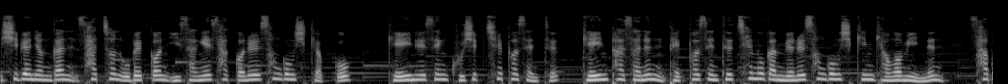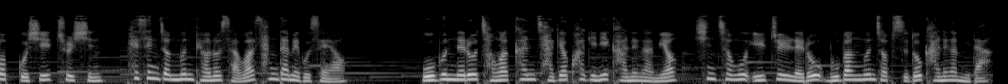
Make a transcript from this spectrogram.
10여 년간 4,500건 이상의 사건을 성공시켰고 개인회생 97%, 개인 파산은 100% 채무 감면을 성공시킨 경험이 있는 사법고시 출신 회생 전문 변호사와 상담해보세요. 5분 내로 정확한 자격 확인이 가능하며 신청 후 일주일 내로 무방문 접수도 가능합니다.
